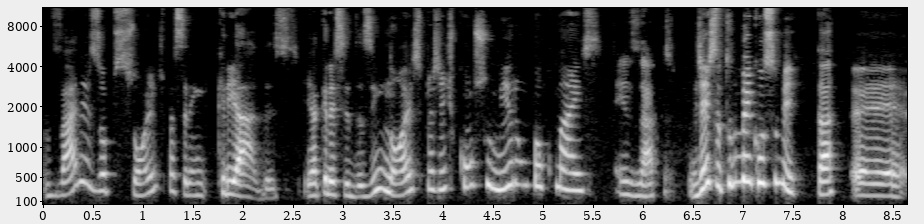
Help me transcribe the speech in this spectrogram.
várias opções para serem criadas e acrescidas em nós para a gente consumir um pouco mais. Exato. Gente, tá tudo bem consumir, tá? É,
